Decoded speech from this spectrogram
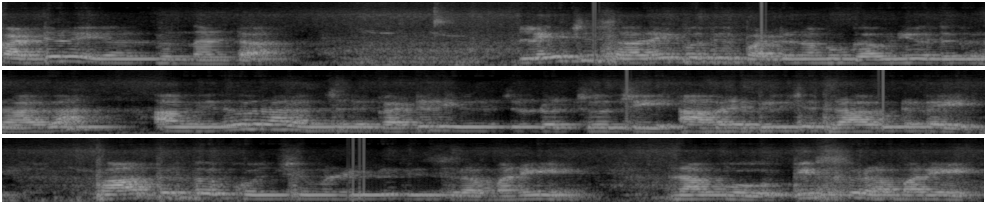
కట్టెలు వేయాల్సిందంట లేచి సారైపతి పట్టణము గౌని రాగా ఆ విధవరాలు అతడు కట్టెలు ఏరుచుండో చూచి ఆమెను పిలిచి త్రాగుటకై పాత్రతో కొంచెం నీళ్ళు తీసుకురమ్మని నాకు తీసుకురమ్మని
